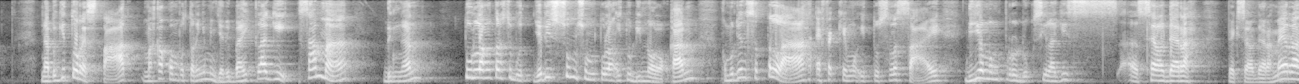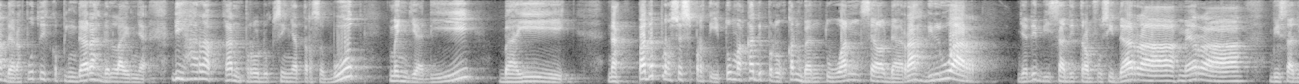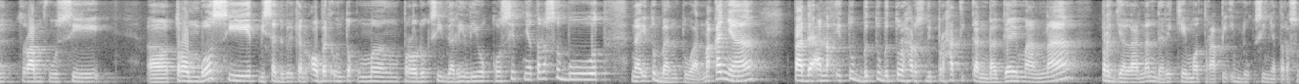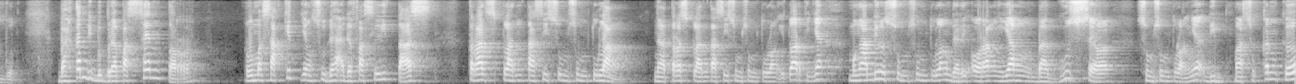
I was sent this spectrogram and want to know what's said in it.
Nah begitu restart, maka komputernya menjadi baik lagi. Sama dengan tulang tersebut. Jadi sumsum -sum tulang itu dinolkan, kemudian setelah efek kemo itu selesai, dia memproduksi lagi eh, sel darah baik sel darah merah, darah putih, keping darah, dan lainnya. Diharapkan produksinya tersebut menjadi baik. Nah, pada proses seperti itu maka diperlukan bantuan sel darah di luar. Jadi bisa ditransfusi darah merah, bisa ditransfusi uh, trombosit, bisa diberikan obat untuk memproduksi dari leukositnya tersebut. Nah, itu bantuan. Makanya pada anak itu betul-betul harus diperhatikan bagaimana perjalanan dari kemoterapi induksinya tersebut. Bahkan di beberapa center rumah sakit yang sudah ada fasilitas transplantasi sumsum -sum tulang. Nah, transplantasi sumsum -sum tulang itu artinya mengambil sumsum -sum tulang dari orang yang bagus sel sumsum -sum tulangnya dimasukkan ke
